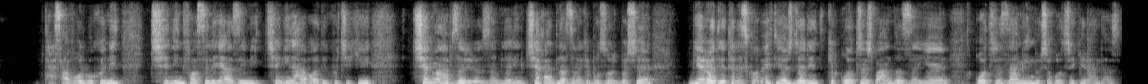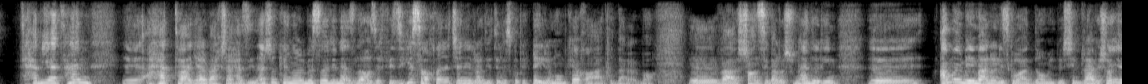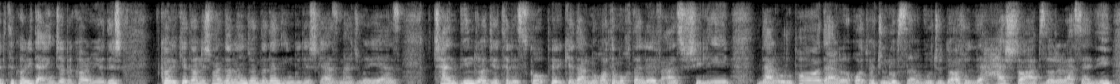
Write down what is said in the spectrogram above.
تصور بکنید چنین فاصله عظیمی چنین ابعاد کوچیکی چه نوع ابزاری رو لازم داریم چقدر لازمه که بزرگ باشه. یه رادیو تلسکوپ احتیاج دارید که قطرش به اندازه قطر زمین باشه قطر گیرنده است طبیعتا حتی اگر بخش هزینهش رو کنار بذارید از لحاظ فیزیکی ساختن چنین رادیو تلسکوپی غیر ممکن خواهد بود برای ما. و شانسی براش نداریم. اما این به این معنا نیست که باید نامید بشیم. روش های ابتکاری در اینجا به کار میادش. کاری که دانشمندان انجام دادن این بودش که از مجموعه از چندین رادیو تلسکوپ که در نقاط مختلف از شیلی در اروپا در قطب جنوب وجود داشت حدود 8 تا ابزار رصدی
